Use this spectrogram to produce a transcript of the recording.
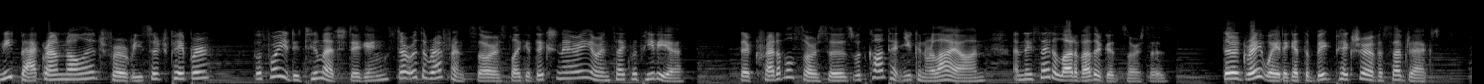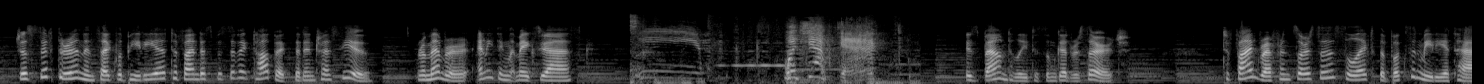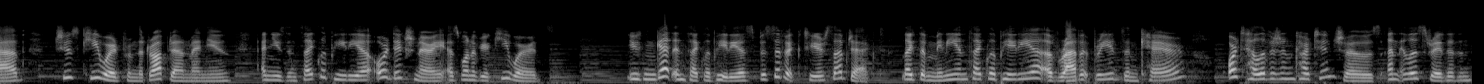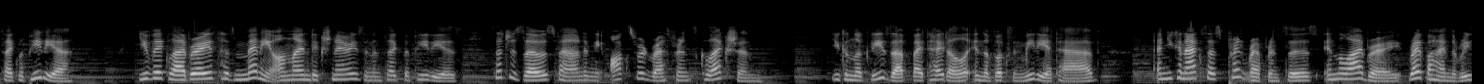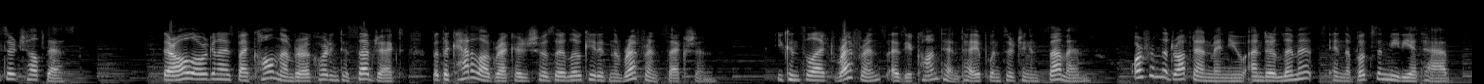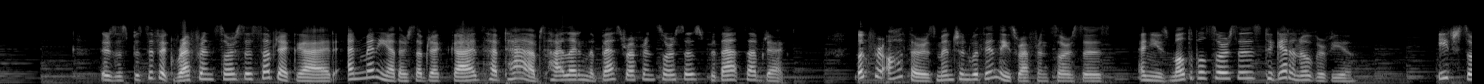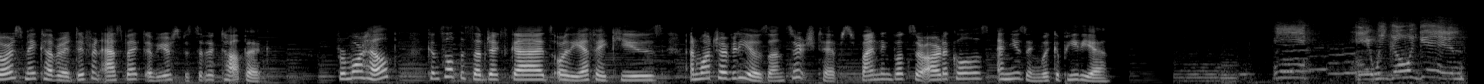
Need background knowledge for a research paper? Before you do too much digging, start with a reference source like a dictionary or encyclopedia. They're credible sources with content you can rely on, and they cite a lot of other good sources. They're a great way to get the big picture of a subject. Just sift through an encyclopedia to find a specific topic that interests you. Remember, anything that makes you ask, What's up, Doc? is bound to lead to some good research. To find reference sources, select the Books and Media tab, choose Keyword from the drop-down menu, and use Encyclopedia or Dictionary as one of your keywords. You can get encyclopedias specific to your subject, like the Mini Encyclopedia of Rabbit Breeds and Care, or television cartoon shows, an illustrated encyclopedia. UVic Libraries has many online dictionaries and encyclopedias, such as those found in the Oxford Reference Collection. You can look these up by title in the Books and Media tab, and you can access print references in the library right behind the Research Help Desk. They're all organized by call number according to subject, but the catalog record shows they're located in the reference section. You can select reference as your content type when searching in Summon, or from the drop-down menu under Limits in the Books and Media tab. There's a specific reference sources subject guide, and many other subject guides have tabs highlighting the best reference sources for that subject. Look for authors mentioned within these reference sources, and use multiple sources to get an overview. Each source may cover a different aspect of your specific topic. For more help, consult the subject guides or the FAQs, and watch our videos on search tips, finding books or articles, and using Wikipedia. Here we go again.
